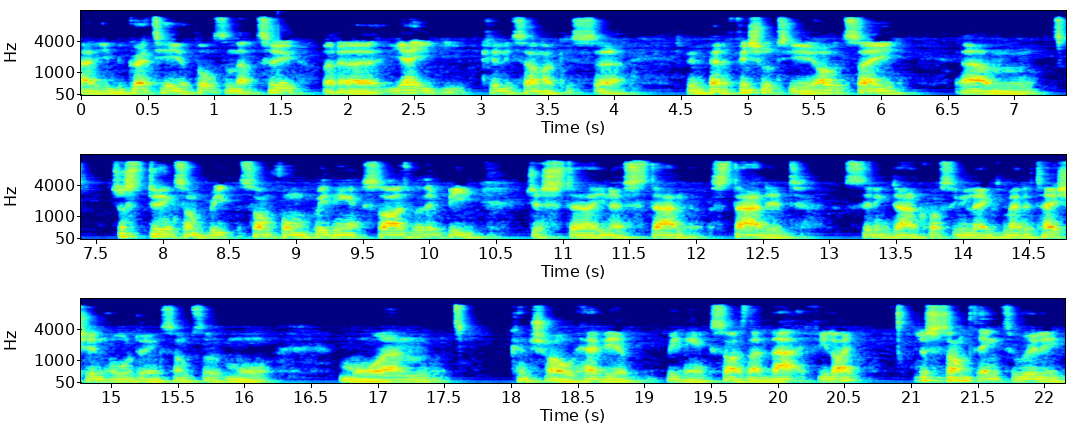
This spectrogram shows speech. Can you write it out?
and it'd be great to hear your thoughts on that too. But uh, yeah, you, you, clearly sound like it's uh, it's been beneficial to you. I would say um, just doing some some form of breathing exercise, whether it be just uh, you know stand standard sitting down, crossing legs meditation, or doing some sort of more more um, controlled, heavier breathing exercise like that, if you like. Just mm-hmm. something to really,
